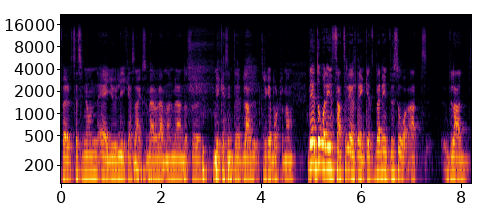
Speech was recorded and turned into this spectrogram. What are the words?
för Sessignon är ju lika stark som Aaron Lennon men ändå så lyckas inte Vlad trycka bort honom. Det är dåliga insatser helt enkelt men det är inte så att Vlad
